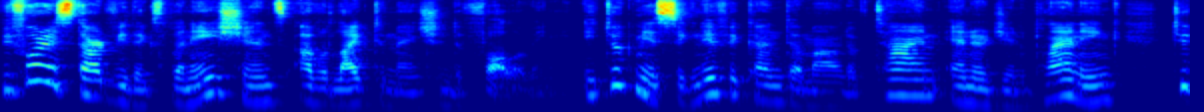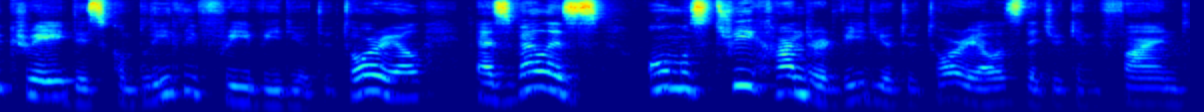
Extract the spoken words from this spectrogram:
Before I start with explanations, I would like to mention the following. It took me a significant amount of time, energy and planning to create this completely free video tutorial as well as almost 300 video tutorials that you can find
